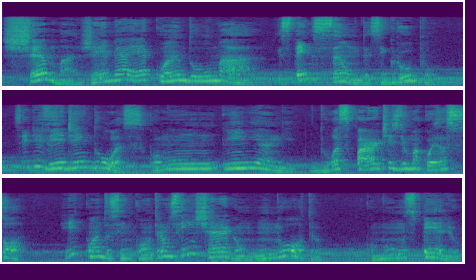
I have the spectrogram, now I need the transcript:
Chama gêmea é quando uma extensão desse grupo se divide em duas, como um yin yang, duas partes de uma coisa só. E quando se encontram, se enxergam um no outro, como um espelho.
